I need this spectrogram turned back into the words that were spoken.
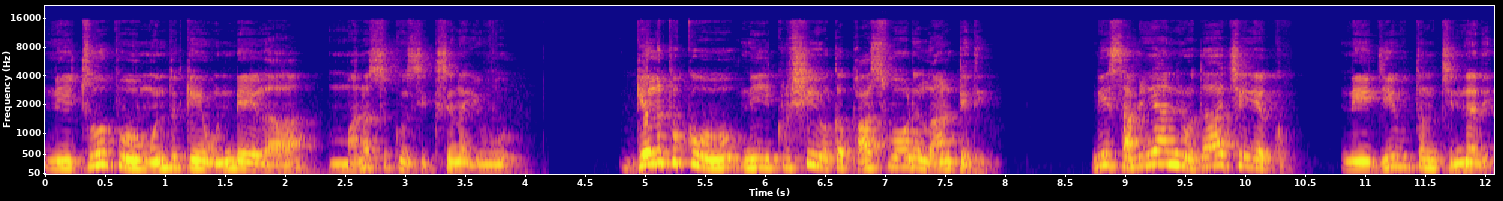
నీ చూపు ముందుకే ఉండేలా మనసుకు శిక్షణ ఇవ్వు. గెలుపుకు నీ కృషి ఒక పాస్వర్డ్ లాంటిది. నీ సమయాన్ని వృధా చేయకు. నీ జీవితం చిన్నది.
